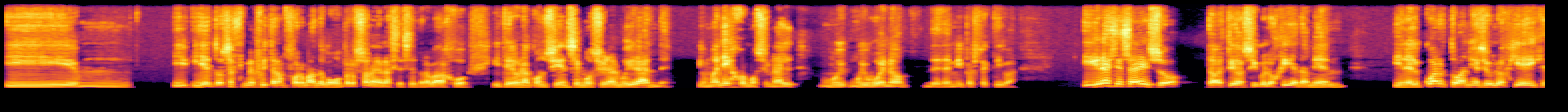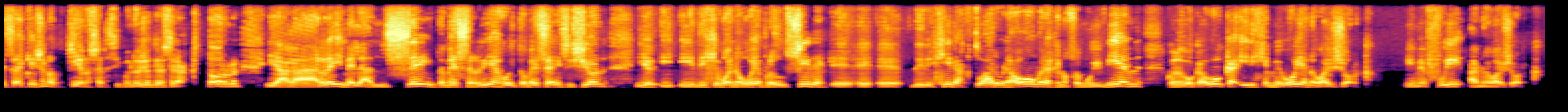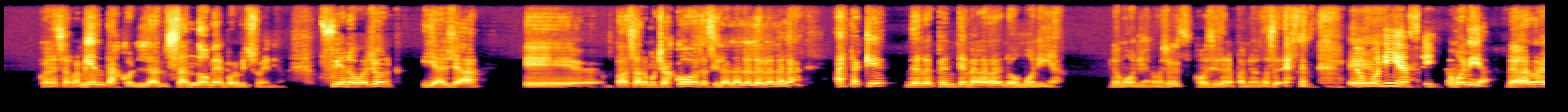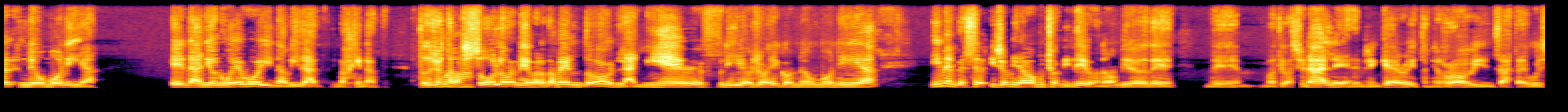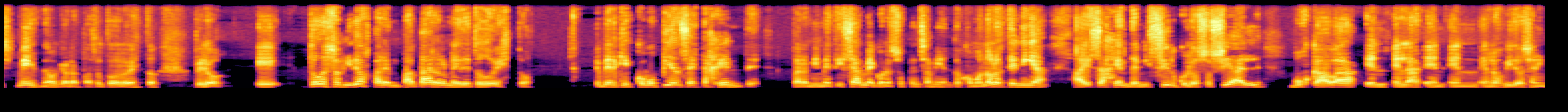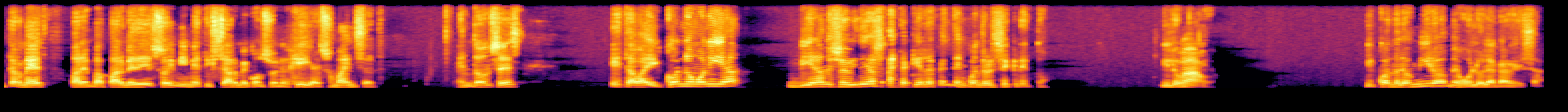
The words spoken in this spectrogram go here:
mm, y, y, entonces me fui transformando como persona gracias a ese trabajo y tener una conciencia emocional muy grande y un manejo emocional muy, muy bueno desde mi perspectiva. Y gracias a eso, estaba estudiando psicología también, y en el cuarto año de psicología dije, ¿sabes qué? Yo no quiero ser psicólogo, yo quiero ser actor, y agarré y me lancé y tomé ese riesgo y tomé esa decisión, y, dije, bueno, voy a producir, eh, eh, eh, dirigir, actuar una obra que no fue muy bien, con el boca a boca, y dije, me voy a Nueva York. Y me fui a Nueva York, con esas herramientas, lanzándome por mi sueño. Fui a Nueva York y allá pasaron muchas cosas y la, la, la, la, la, la, hasta que de repente me agarra neumonía. Neumonía, no sé cómo se dice en español, no sé. Eh, neumonía, sí. Neumonía. Me agarra neumonía en Año Nuevo y Navidad, imagínate. Entonces yo estaba solo en mi apartamento, la nieve, frío, yo ahí con neumonía, y me empecé, y yo miraba muchos videos, ¿no? Videos de, de motivacionales, de Jim Carrey, Tony Robbins, hasta de Will Smith, ¿no? Que ahora pasó todo esto, pero eh, todos esos videos para empaparme de todo esto, ver que cómo piensa esta gente, para mimetizarme con esos pensamientos. Como no los tenía a esa gente en mi círculo social, buscaba en, en, los videos en internet para empaparme de eso y mimetizarme con su energía y su mindset. Entonces, estaba ahí con neumonía, viendo esos videos hasta que de repente encuentro el secreto. Y lo miro. Y cuando lo miro, me voló la cabeza.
